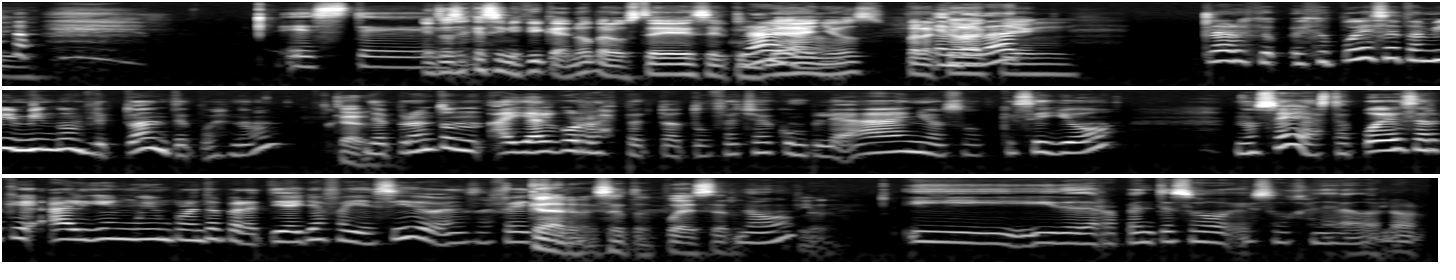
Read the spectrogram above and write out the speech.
Sí. Este... Entonces, ¿qué significa, no? Para ustedes el Claro. cumpleaños, para cada verdad, quien. Claro, es que, es que puede ser también bien conflictuante, pues, ¿no? Claro. De pronto hay algo respecto a tu fecha de cumpleaños o qué sé yo. No sé, hasta puede ser que alguien muy importante para ti haya fallecido en esa fecha. Claro, exacto, puede ser. ¿No? Claro. Y, y de repente eso, eso genera dolor.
